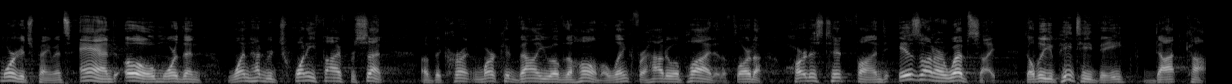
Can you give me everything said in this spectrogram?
mortgage payments, and owe more than 125% of the current market value of the home. A link for how to apply to the Florida Hardest Hit Fund is on our website, WPTV.com.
